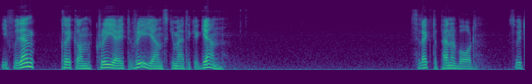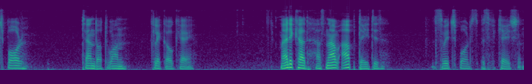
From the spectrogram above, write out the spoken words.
If we then click on create regen schematic again Select the panel board, switchboard 10.1, click OK. MagiCAD has now updated the switchboard specification.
